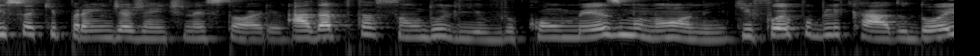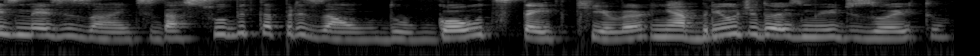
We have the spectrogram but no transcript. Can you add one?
Isso é que prende a gente na história. A adaptação do livro com o mesmo nome, que foi publicado dois meses antes da súbita prisão do Gold State Killer, em abril de 2018,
